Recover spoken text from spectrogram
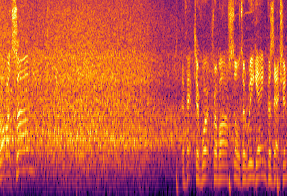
Robertson. Effective work from Arsenal to regain possession.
